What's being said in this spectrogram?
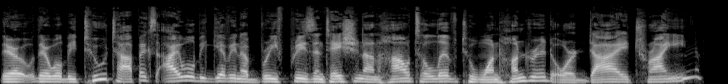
There, there will be two topics. I will be giving a brief presentation on how to live to 100 or die trying.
